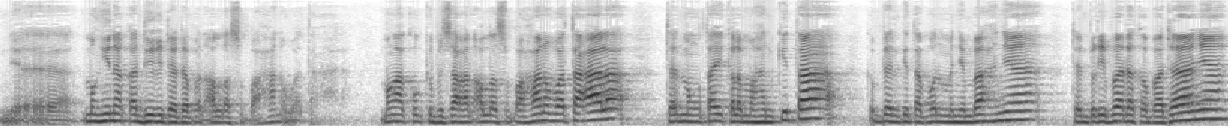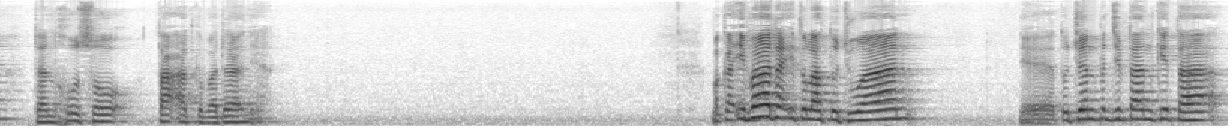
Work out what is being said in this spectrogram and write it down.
ya, menghinakan diri di hadapan Allah Subhanahu wa taala. Mengaku kebesaran Allah Subhanahu wa taala dan mengetahui kelemahan kita, kemudian kita pun menyembahnya dan beribadah kepadanya dan khusyuk taat kepadanya. Maka ibadah itulah tujuan ya, tujuan penciptaan kita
